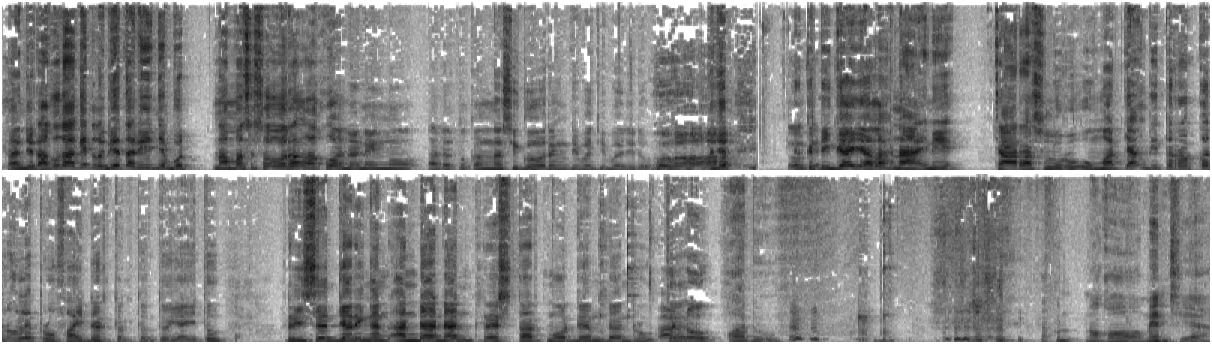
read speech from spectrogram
lanjut. Aku kaget loh dia tadi nyebut nama seseorang, aku ada nengok ada tukang nasi goreng tiba-tiba di depan. Lanjut. Yang Oke. ketiga ialah nah ini cara seluruh umat yang diterapkan oleh provider tertentu yaitu riset jaringan Anda dan restart modem dan router. Aduh. Waduh. aku no comment sih ya.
